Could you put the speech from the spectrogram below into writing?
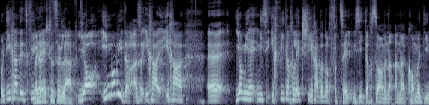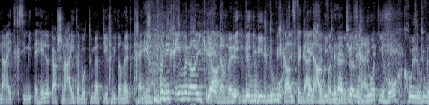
Und ich hatte dann das Gefühl, wann hast du das erlebt? ja, immer wieder. Also ich habe, ich habe, äh, ja, wir, wir, ich bin doch letztens, ich habe dir doch erzählt, wir sind doch so an einer, an einer Comedy Night gewesen mit der Helga Schneider, wo du natürlich wieder nicht kennst. Den ich immer noch nicht kenne, aber weil- weil- du, weil du, bist ganz begeistert Genau, weil du Helga natürlich Schneider. nur die Hochkultur Super.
